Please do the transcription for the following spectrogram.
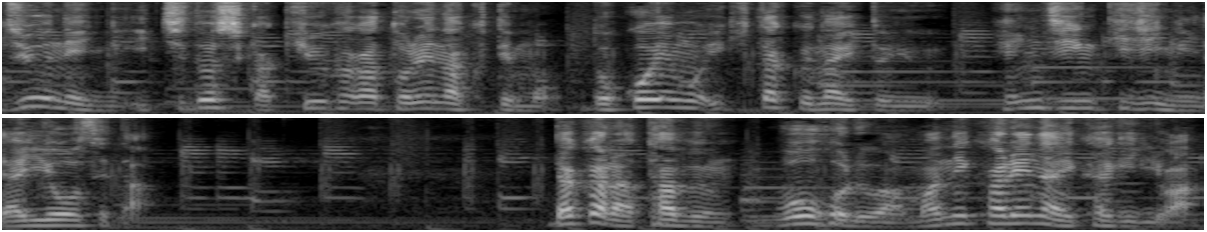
10年に一度しか休暇が取れなくてもどこへも行きたくないという変人記事になりおせた。だから多分、ウォーホルは招かれない限りは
